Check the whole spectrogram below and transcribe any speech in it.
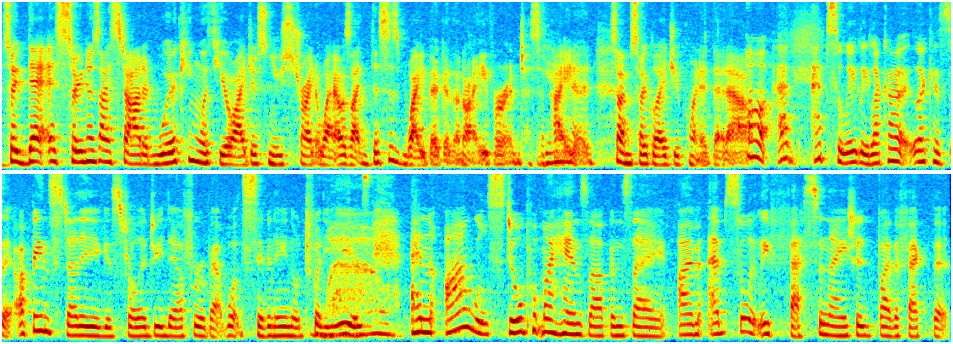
So that as soon as I started working with you, I just knew straight away. I was like, this is way bigger than I ever anticipated. So I'm so glad you pointed that out. Oh, ab- absolutely. Like I like I said, I've been studying astrology now for about what seventeen or twenty years, and I will still put my hands up and say I'm absolutely fascinated by the fact that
